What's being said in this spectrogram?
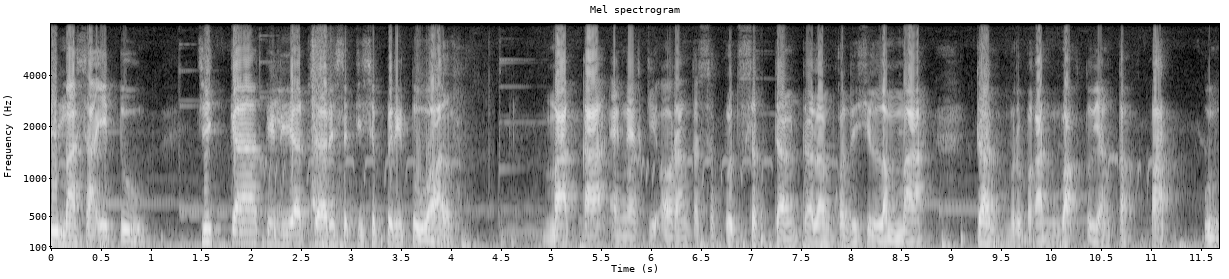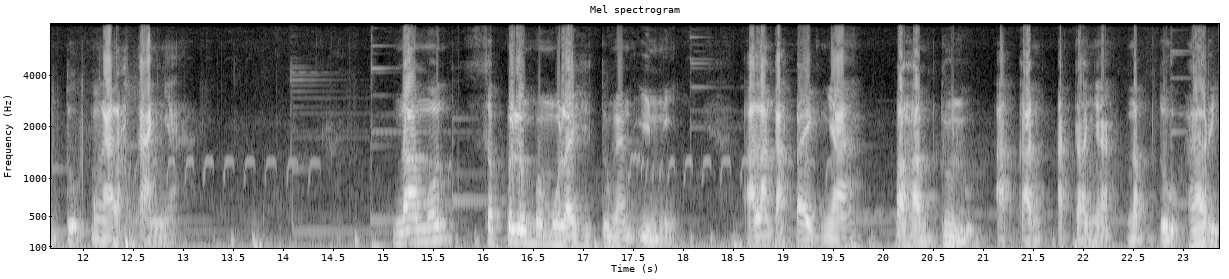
Di masa itu, jika dilihat dari segi spiritual, maka energi orang tersebut sedang dalam kondisi lemah dan merupakan waktu yang tepat untuk mengalahkannya. Namun, sebelum memulai hitungan ini, alangkah baiknya paham dulu akan adanya neptu hari.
